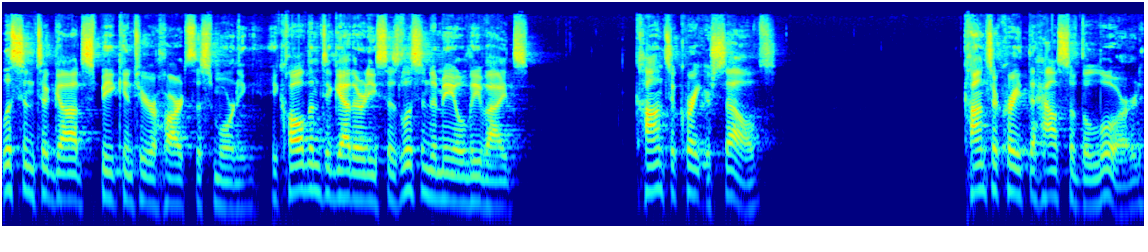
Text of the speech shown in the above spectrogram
listen to God speak into your hearts this morning. He called them together and he says, Listen to me, O Levites. Consecrate yourselves Consecrate the house of the Lord,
